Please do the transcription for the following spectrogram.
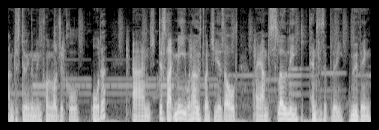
I'm just doing them in chronological order. And just like me when I was 20 years old, I am slowly, tentatively moving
